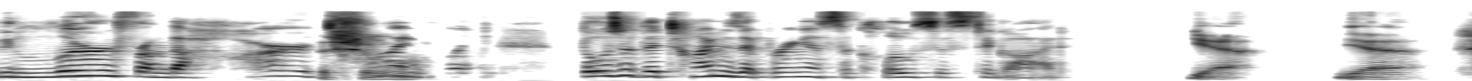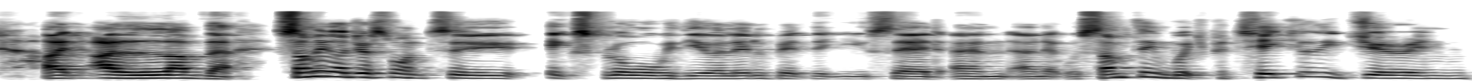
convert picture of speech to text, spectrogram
We learn from the hard times. Sure. Like those are the times that bring us the closest to God. Yeah. Yeah. I, I love that. Something I just want to explore with you a little bit that you said, and, and it was something which, particularly during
